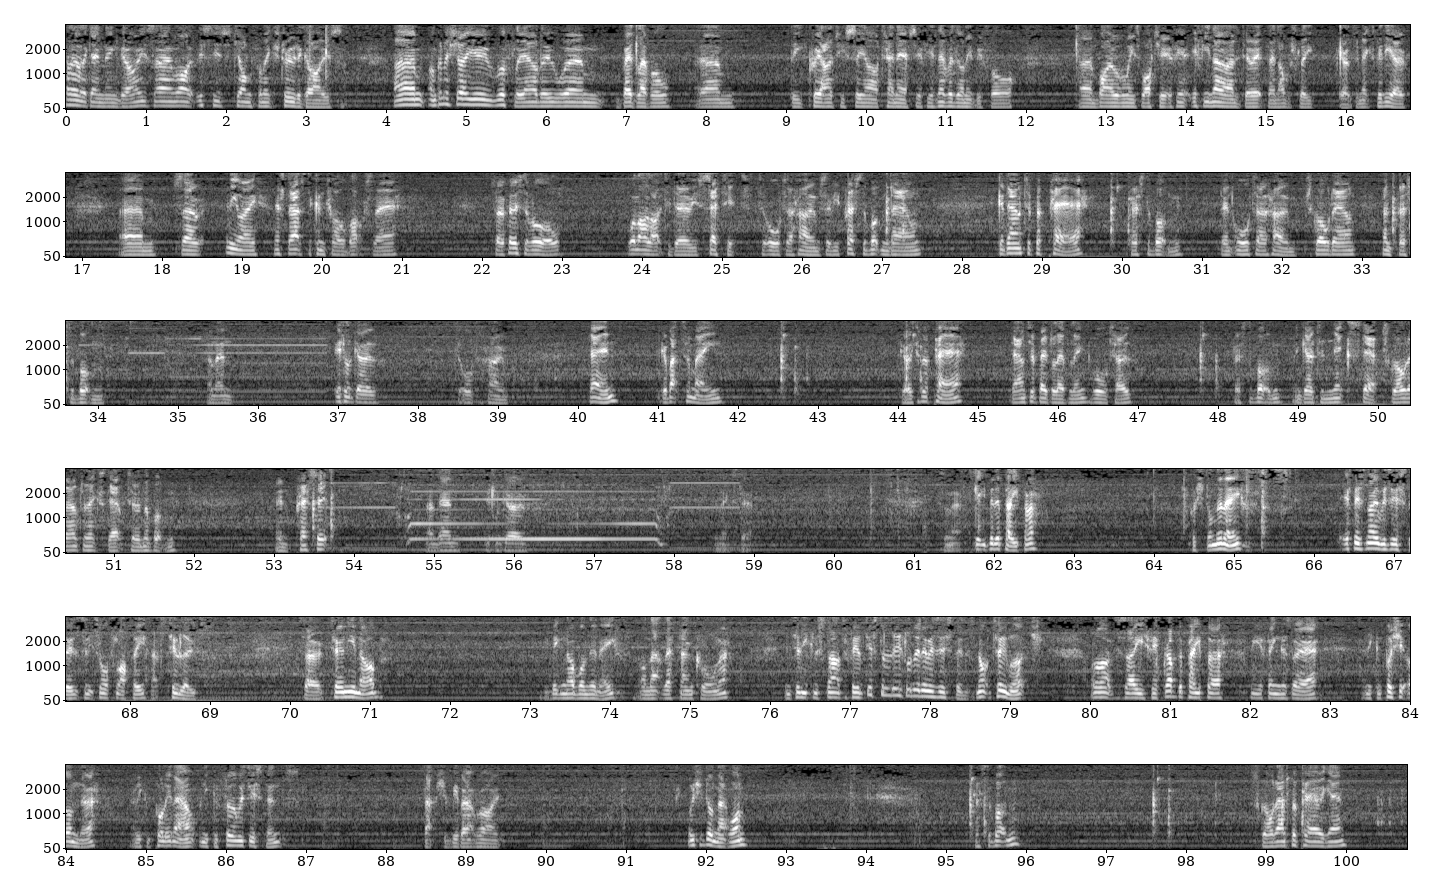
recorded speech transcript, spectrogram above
Hello again then guys, uh, right this is John from Extruder Guys. Um, I'm going to show you roughly how to um, bed level um, the Creality CR10S if you've never done it before. Um, by all means watch it, if you, if you know how to do it then obviously go to the next video. Um, so anyway, start the control box there. So first of all, what I like to do is set it to auto home. So if you press the button down, go down to prepare press the button then auto home. Scroll down and press the button. And then it'll go to auto home. Then go back to main go to prepare down to bed leveling auto press the button and go to next step. Scroll down to next step turn the button then press it and then it'll go to the next step get your bit of paper, push it underneath. If there's no resistance and it's all floppy, that's too loose. So turn your knob, your big knob underneath on that left hand corner until you can start to feel just a little bit of resistance, not too much. What I like to say is if you grab the paper with your fingers there and you can push it under and you can pull it out and you can feel resistance, that should be about right. Once you've done that one, press the button, scroll down to prepare again,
